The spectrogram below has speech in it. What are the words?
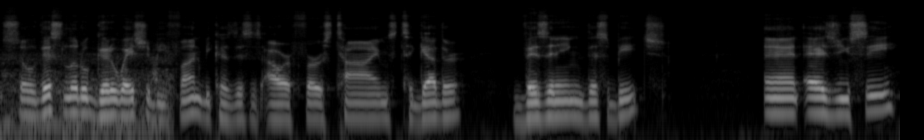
So this little getaway should be fun because this is our first times together visiting this beach. And as you see,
